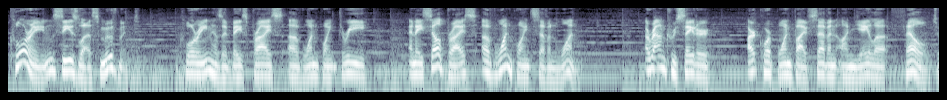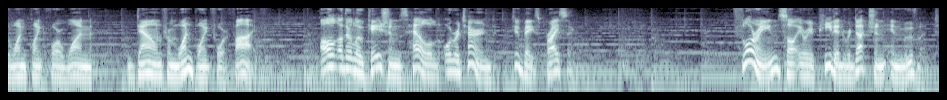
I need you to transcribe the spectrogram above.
Chlorine sees less movement. Chlorine has a base price of 1.3 and a sell price of 1.71. Around Crusader, ArcCorp 157 on Yela fell to 1.41, down from 1.45. All other locations held or returned to base pricing. Fluorine saw a repeated reduction in movement.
